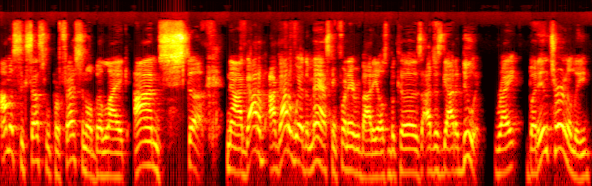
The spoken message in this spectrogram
I'm a successful professional but like I'm stuck. Now I gotta I gotta wear the mask in front of everybody else because I just gotta do it right? But internally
